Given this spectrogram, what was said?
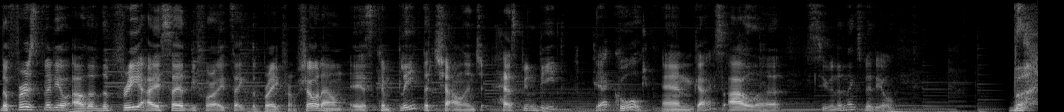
The first video out of the three I said before I take the break from Showdown is complete. The challenge has been beat. Yeah, cool. And guys, I'll uh, see you in the next video. Bye.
